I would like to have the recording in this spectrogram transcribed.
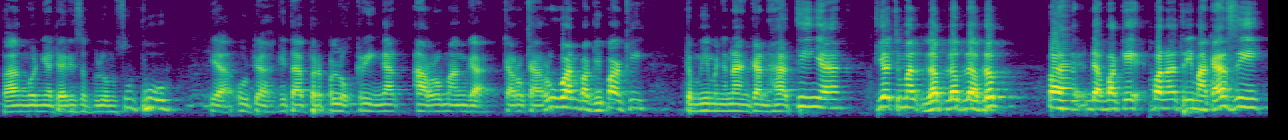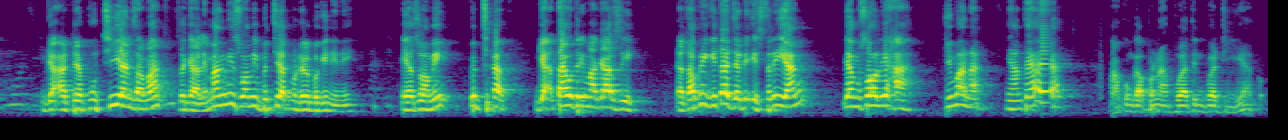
bangunnya dari sebelum subuh, ya udah kita berpeluh keringat, aroma enggak karu-karuan pagi-pagi, demi menyenangkan hatinya, dia cuma lap lap lap lap, enggak pakai apa terima kasih, enggak ada pujian sama sekali. Emang ini suami bejat model begini nih. Ya suami bejat, enggak tahu terima kasih. Ya, tapi kita jadi istri yang yang solihah. Gimana? Nyantai aja. Aku nggak pernah buatin buat dia kok.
